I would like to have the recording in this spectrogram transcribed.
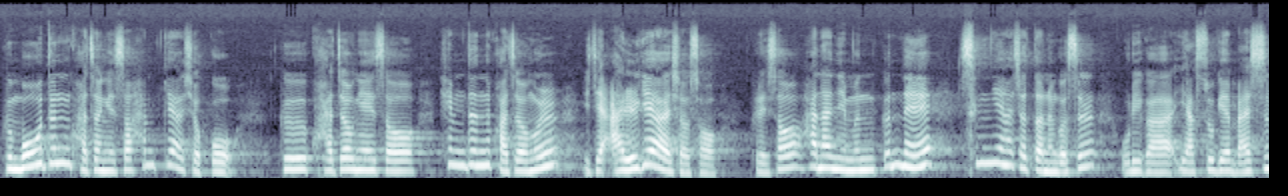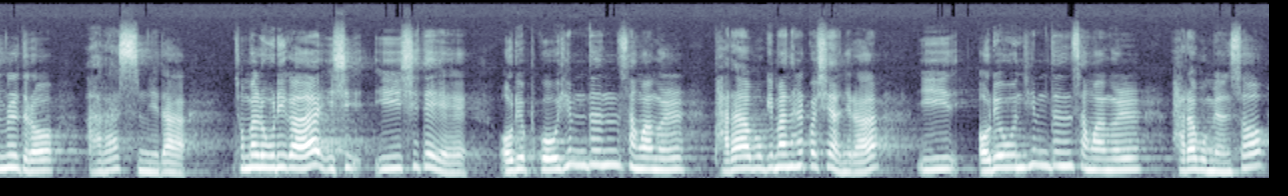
그 모든 과정에서 함께 하셨고 그 과정에서 힘든 과정을 이제 알게 하셔서 그래서 하나님은 끝내 승리하셨다는 것을 우리가 약속의 말씀을 들어 알았습니다. 정말로 우리가 이, 시, 이 시대에 어렵고 힘든 상황을 바라보기만 할 것이 아니라 이 어려운 힘든 상황을 바라보면서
